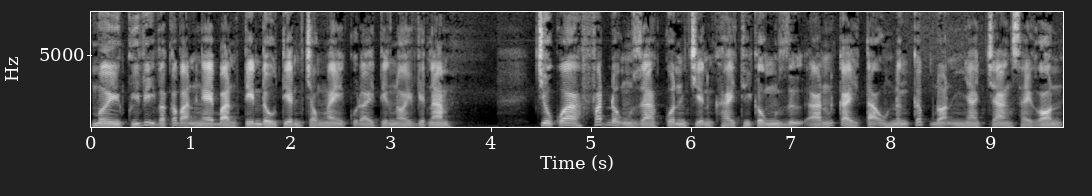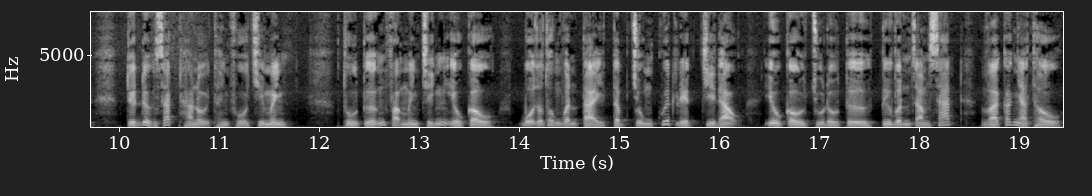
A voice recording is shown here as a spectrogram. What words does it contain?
Mời quý vị và các bạn nghe bản tin đầu tiên trong ngày của Đài Tiếng Nói Việt Nam. Chiều qua, phát động ra quân triển khai thi công dự án cải tạo nâng cấp đoạn Nha Trang Sài Gòn, tuyến đường sắt Hà Nội Thành phố Hồ Chí Minh. Thủ tướng Phạm Minh Chính yêu cầu Bộ Giao thông Vận tải tập trung quyết liệt chỉ đạo, yêu cầu chủ đầu tư, tư vấn giám sát và các nhà thầu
